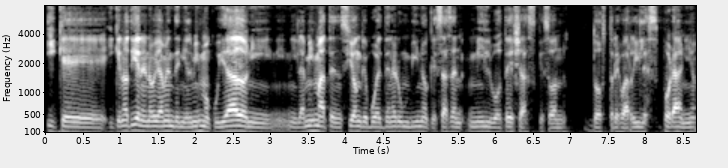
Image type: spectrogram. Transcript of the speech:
y que, y que no tienen obviamente ni el mismo cuidado ni, ni, ni la misma atención que puede tener un vino que se hacen mil botellas, que son dos, tres barriles por año,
